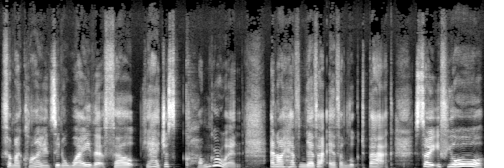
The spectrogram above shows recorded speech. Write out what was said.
for my clients in a way that felt, yeah, just congruent. And I have never ever looked back. So if you're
